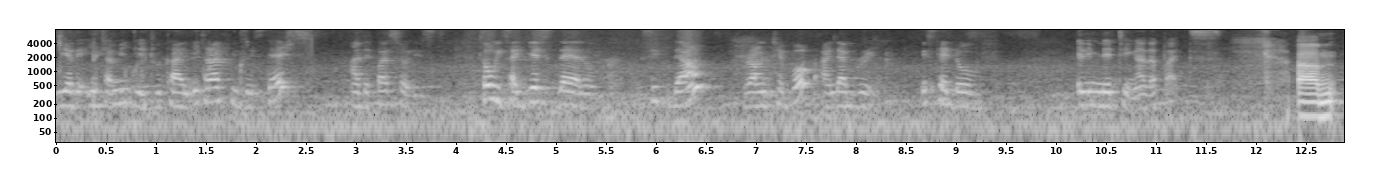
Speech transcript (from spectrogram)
we are the intermediate. We can interact with the states and the pastoralists. So we suggest dialogue. Sit down, round table, and agree instead of eliminating other parts. Um,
